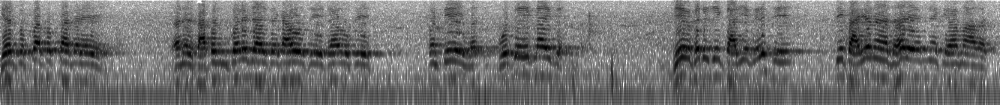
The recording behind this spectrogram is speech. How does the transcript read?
ઘેર પપ્પા પપ્પા કરે, અને સ્થાપન કોને જાય છે આવો છે આવો છે. પણ તે પોતે એક ના એક જે વખતે જે કાર્ય કરે છે, તે કાર્યના આધારે એમને કહેવામાં આવે છે.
